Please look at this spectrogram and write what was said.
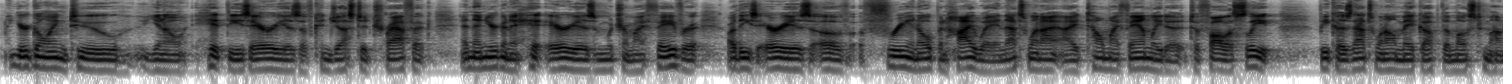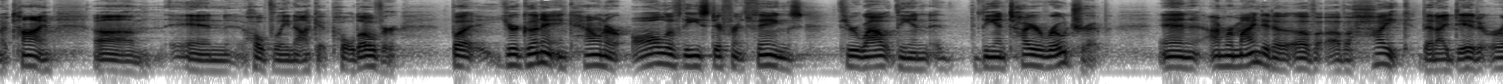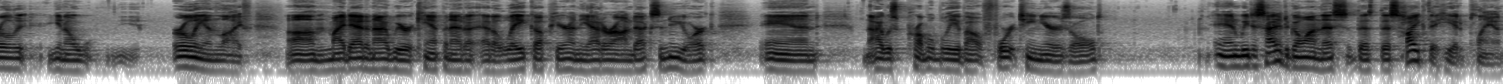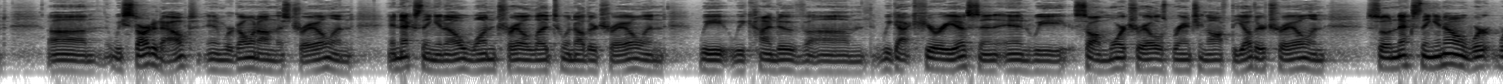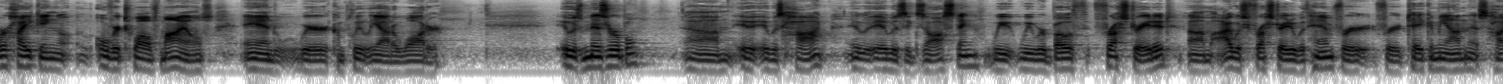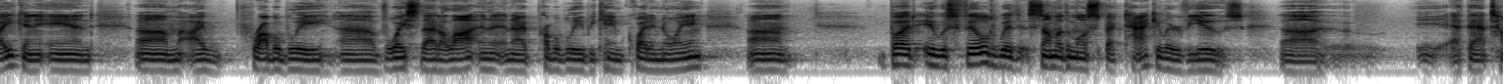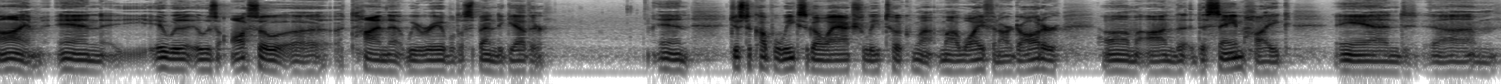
you're going to you know hit these areas of congested traffic and then you're going to hit areas which are my favorite are these areas of free and open highway. And that's when i, I tell my family to, to fall asleep because that's when i'll make up the most amount of time um, and hopefully not get pulled over. But you're going to encounter all of these different things throughout the, the entire road trip and I'm reminded of, of, a hike that I did early, you know, early in life. Um, my dad and I, we were camping at a, at a lake up here in the Adirondacks in New York, and I was probably about 14 years old. And we decided to go on this, this, this hike that he had planned. Um, we started out and we're going on this trail, and, and next thing you know, one trail led to another trail, and we we kind of um, we got curious and, and we saw more trails branching off the other trail. And so next thing you know we're, we're hiking over 12 miles and we're completely out of water. It was miserable. Um, it, it, was hot. It, it, was exhausting. We, we were both frustrated. Um, i was frustrated with him for, for taking me on this hike and, and um, i probably uh, voiced that a lot, and, and, I probably became quite annoying. Um, but it was filled with some of the most spectacular views uh, at that time, and it was it was also a, a, time that we were able to spend together. And just a couple weeks ago, I actually took my, my wife and our daughter um, on the, the same hike, and um,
